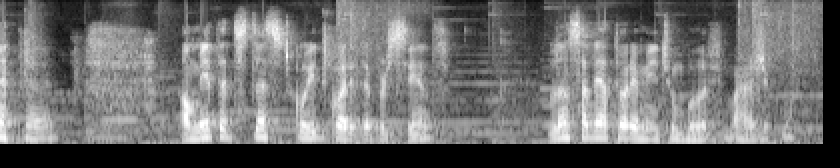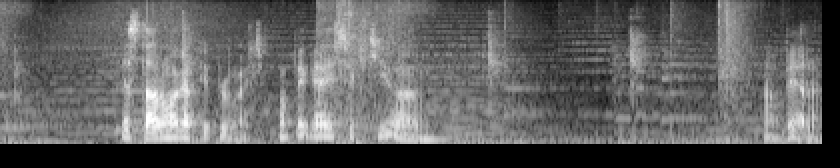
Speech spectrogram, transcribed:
Aumenta a distância de corrida em 40%. Lança aleatoriamente um buff mágico. Restaura um HP por morte. Vamos pegar esse aqui, ó. Não, pera.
